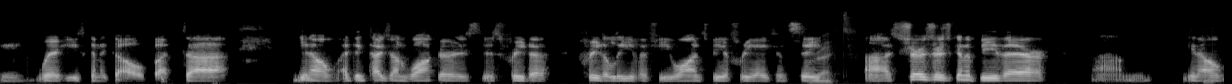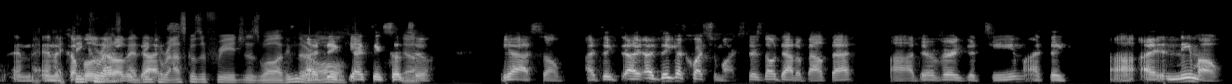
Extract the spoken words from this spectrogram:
and where he's going to go, but uh, you know, I think Taijuan Walker is is free to free to leave if he wants via free agency. Correct. Uh, Scherzer's going to be there. Um, you know, and and a I couple of Carras- other I guys. think Carrasco's a free agent as well. I think they're I all. Think, I think so yeah. too. Yeah, so I think I, I they got question marks. There's no doubt about that. Uh, they're a very good team. I think uh, I, Nimmo.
